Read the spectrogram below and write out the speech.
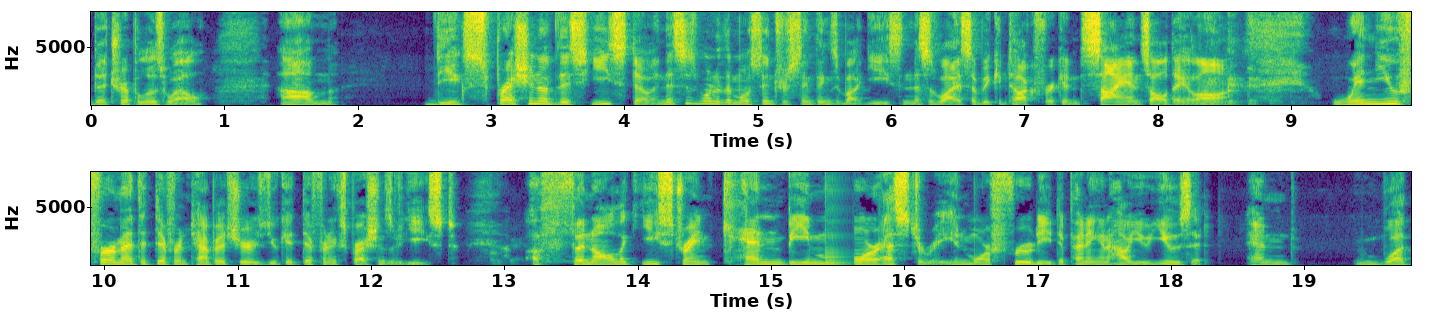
the triple as well. Um, the expression of this yeast, though, and this is one of the most interesting things about yeast, and this is why I said we can talk freaking science all day long. when you ferment at different temperatures, you get different expressions of yeast. okay. A phenolic yeast strain can be more estery and more fruity depending on how you use it and what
